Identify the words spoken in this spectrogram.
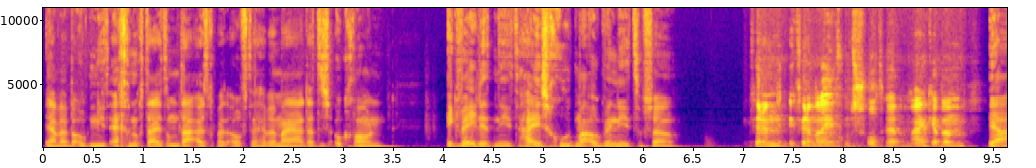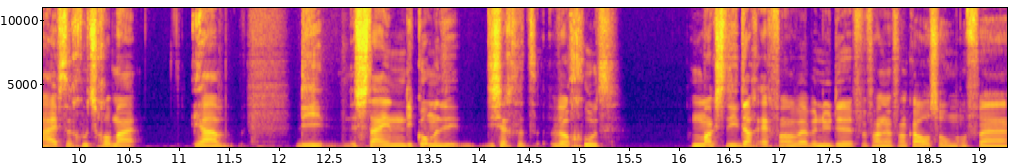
ja, we hebben ook niet echt genoeg tijd om daar uitgebreid over te hebben. Maar ja, dat is ook gewoon... Ik weet het niet. Hij is goed, maar ook weer niet of zo. Ik vind, hem, ik vind hem alleen een goed schot hebben, maar ik heb hem... Ja, hij heeft een goed schot, maar... Ja, die Stijn, die komen, die, die zegt het wel goed. Max die dacht echt van... Oh, we hebben nu de vervanger van Carlson. Of... eh,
